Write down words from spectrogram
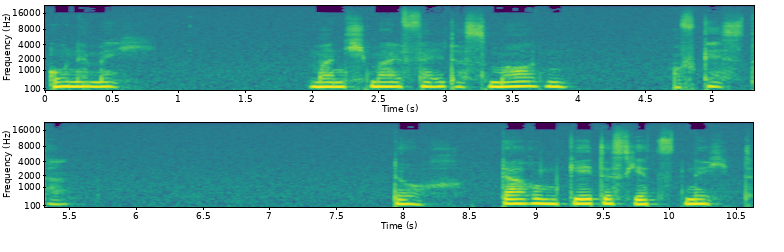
ohne mich. Manchmal fällt das Morgen auf gestern. Doch darum geht es jetzt nicht.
